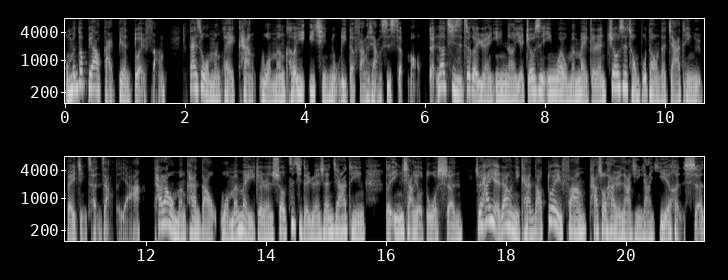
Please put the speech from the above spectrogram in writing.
我们都不要改变对方，但是我们可以看，我们可以一起努力的方向是什么？对，那其实这个原因呢，也就是因为我们每个人就是从不同的家庭与背景成长的呀。他让我们看到，我们每一个人受自己的原生家庭的影响有多深。所以他也让你看到对方，他受他原生家庭影响也很深。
